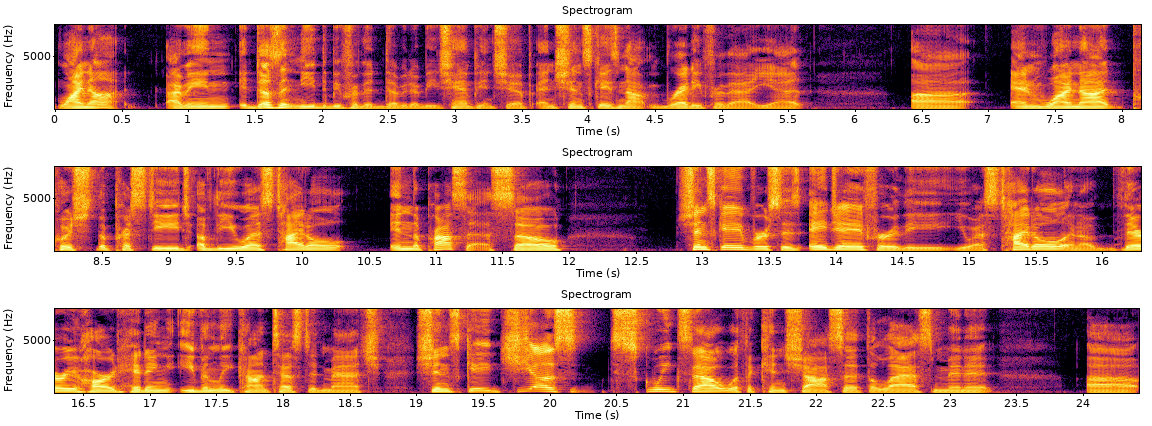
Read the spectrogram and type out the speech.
why not? I mean, it doesn't need to be for the WWE Championship, and Shinsuke's not ready for that yet. Uh, and why not push the prestige of the US title in the process? So Shinsuke versus AJ for the US title in a very hard hitting, evenly contested match. Shinsuke just squeaks out with a Kinshasa at the last minute. Uh,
